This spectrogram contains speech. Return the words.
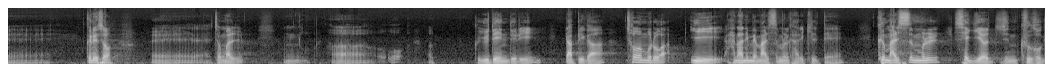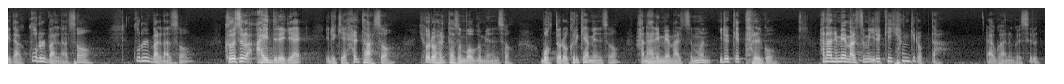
예, 그래서 정말 음, 어, 그 유대인들이 랍비가 처음으로 이 하나님의 말씀을 가리킬 때 그 말씀을 새겨진 그 거기다 꿀을 발라서 꿀을 발라서 그것을 아이들에게 이렇게 핥아서 혀로 핥아서 먹으면서 먹도록 그렇게 하면서 하나님의 말씀은 이렇게 달고 하나님의 말씀은 이렇게 향기롭다라고 하는 것을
